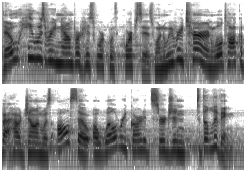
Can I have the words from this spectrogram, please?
Though he was renowned for his work with corpses, when we return, we'll talk about how John was also a well regarded surgeon to the living.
